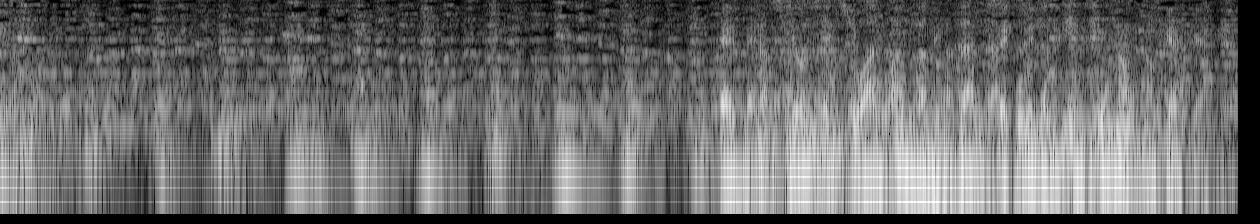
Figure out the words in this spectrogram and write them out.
Educación sexual fundamental según la ciencia gnóstica.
